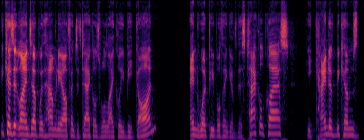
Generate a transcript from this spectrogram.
because it lines up with how many offensive tackles will likely be gone and what people think of this tackle class. He kind of becomes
